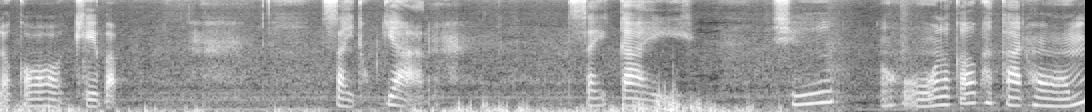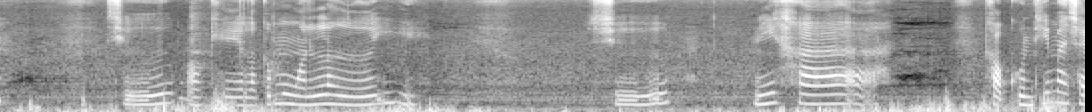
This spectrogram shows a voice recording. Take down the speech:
แล้วก็เคบับ ใส่ทุกอย่าง ใส่ไก่ชึบโอ้โห แล้วก็ผักกาดหอมชึบโอเค แล้วก็ม้วนเลยชึบนี่ค่ะ ขอบคุณที่มาใช้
